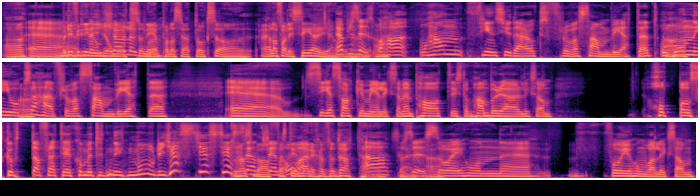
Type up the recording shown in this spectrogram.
Men det är för det John Watson är på något sätt också, i alla fall i serien. Ja, precis. Och han, och han finns ju där också för att vara samvetet och hon är ju också här för att vara samvete, eh, se saker mer liksom empatiskt. Om han börjar liksom hoppa och skutta för att det har kommit ett nytt mord. Yes, yes, yes, Alltså bara, äntligen. fast det är människan som dött här. Ja, precis. ja. Så är hon, eh, får ju hon vara liksom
